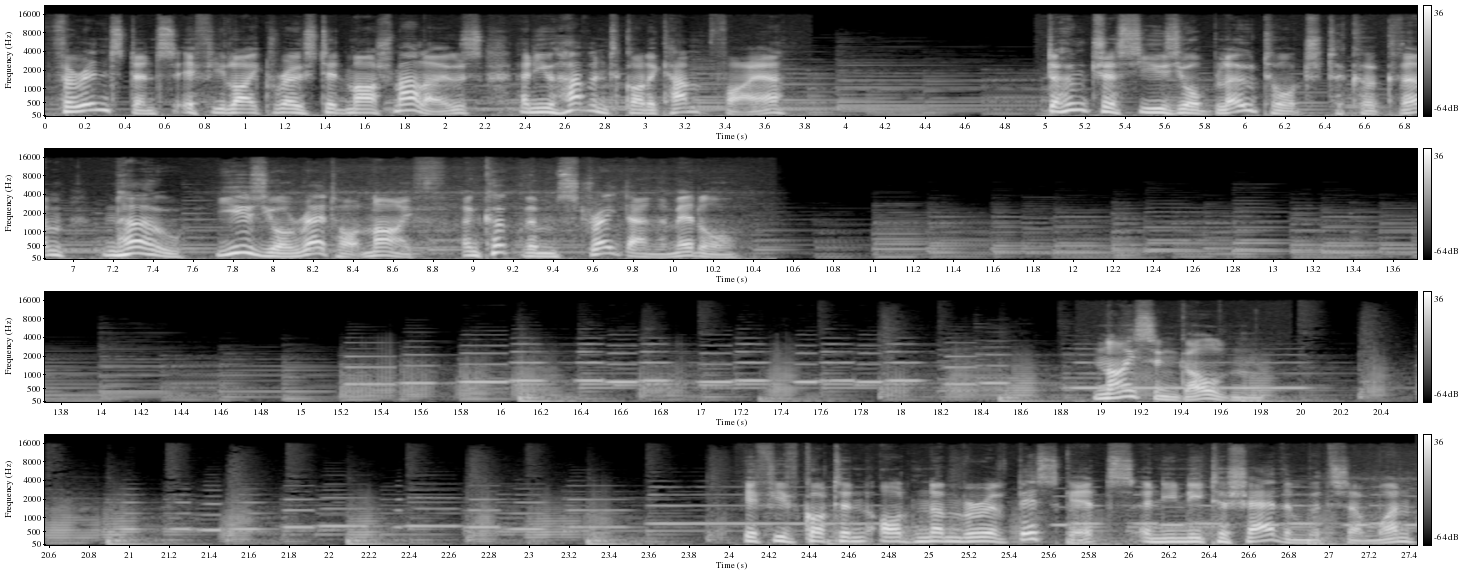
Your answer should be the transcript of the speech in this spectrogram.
For instance, if you like roasted marshmallows and you haven't got a campfire, don't just use your blowtorch to cook them, no, use your red hot knife and cook them straight down the middle. Nice and golden. If you've got an odd number of biscuits and you need to share them with someone,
